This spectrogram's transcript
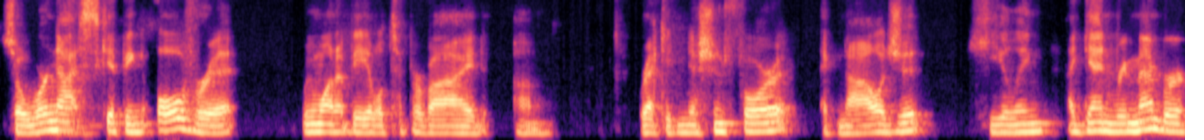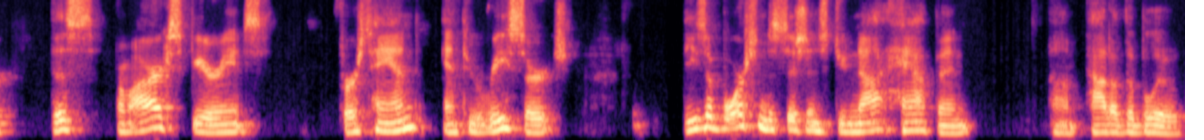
So we're not skipping over it. We want to be able to provide um, recognition for it, acknowledge it, healing. Again, remember this from our experience firsthand and through research, these abortion decisions do not happen um, out of the blue.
